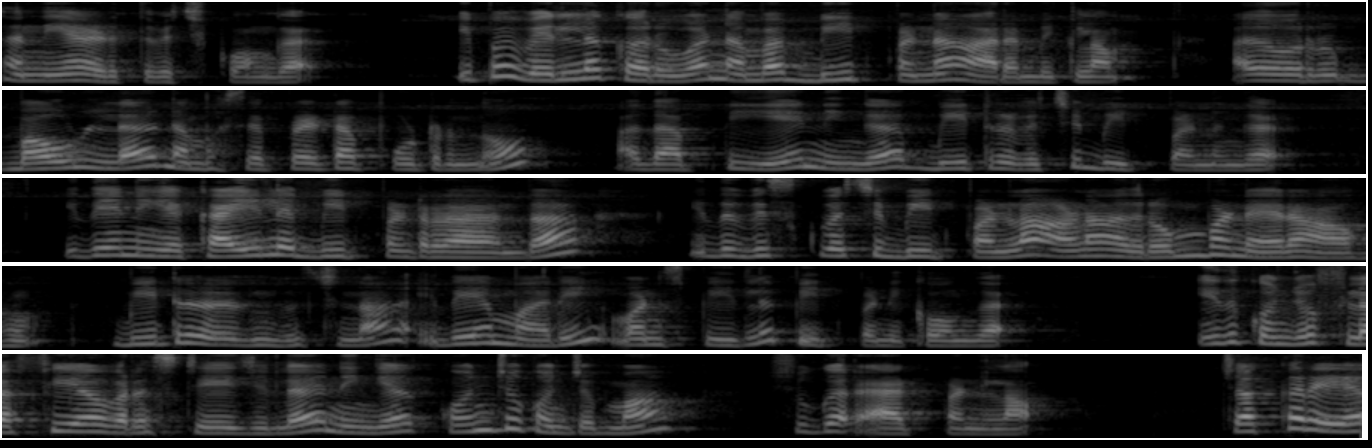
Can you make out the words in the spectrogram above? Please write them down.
தனியாக எடுத்து வச்சுக்கோங்க. இப்போ வெள்ளை கருவை நம்ம பீட் பண்ண ஆரம்பிக்கலாம். அது ஒரு பவுலில் நம்ம செப்ரேட்டாக போட்டிருந்தோம். அதை அப்படியே நீங்கள் பீட்டர் வச்சு பீட் பண்ணுங்கள் இதே நீங்கள் கையில் பீட் பண்ணுறதா இருந்தால் இது விஸ்க் வச்சு பீட் பண்ணலாம். ஆனால் அது ரொம்ப நேரம் ஆகும். பீட்டர் இருந்துச்சுன்னா இதே மாதிரி ஒன் ஸ்பீடில் பீட் பண்ணிக்கோங்க. இது கொஞ்சம் ஃப்ளஃபியாக வர ஸ்டேஜில் நீங்கள் கொஞ்சம் கொஞ்சமாக சுகர் ஆட் பண்ணலாம். சர்க்கரையை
